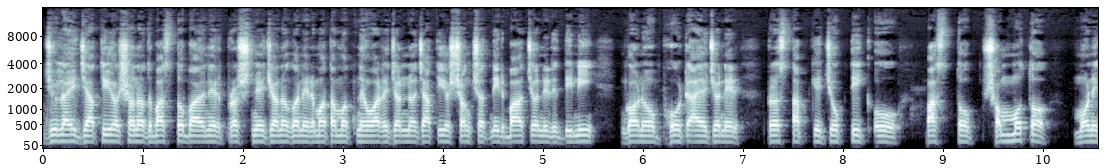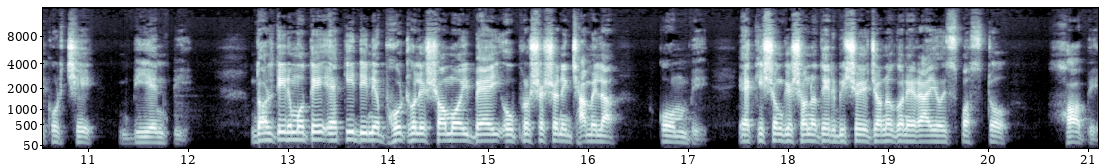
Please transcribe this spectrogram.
জুলাই জাতীয় সনদ বাস্তবায়নের প্রশ্নে জনগণের মতামত নেওয়ার জন্য জাতীয় সংসদ নির্বাচনের দিনই গণভোট আয়োজনের প্রস্তাবকে যৌক্তিক ও বাস্তবসম্মত মনে করছে বিএনপি। দলটির মতে একই দিনে ভোট হলে সময়, ব্যয় ও প্রশাসনিক ঝামেলা কমবে। একই সঙ্গে সনদের বিষয়ে জনগণের রায়ও স্পষ্ট হবে।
